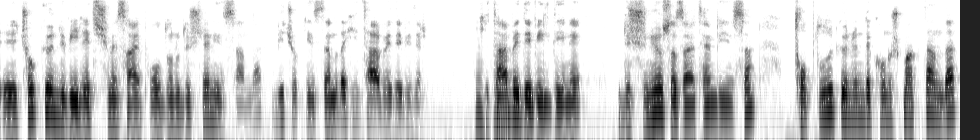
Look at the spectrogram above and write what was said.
e, çok yönlü bir iletişime sahip olduğunu düşünen insanlar birçok insanı da hitap edebilir. Hitap edebildiğini düşünüyorsa zaten bir insan topluluk önünde konuşmaktan da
